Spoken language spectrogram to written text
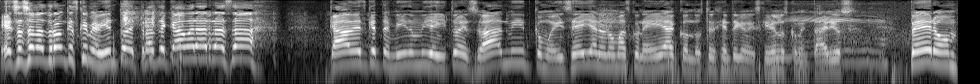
esas son las broncas que me aviento detrás de cámara, raza. Cada vez que termino un videito de Swat Meet, como dice ella, no nomás con ella, con dos, tres gente que me escribe en los comentarios. Pero,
